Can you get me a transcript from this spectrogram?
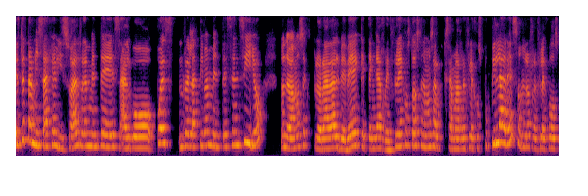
Este tamizaje visual realmente es algo, pues, relativamente sencillo, donde vamos a explorar al bebé que tenga reflejos. Todos tenemos algo que se llama reflejos pupilares, son los reflejos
